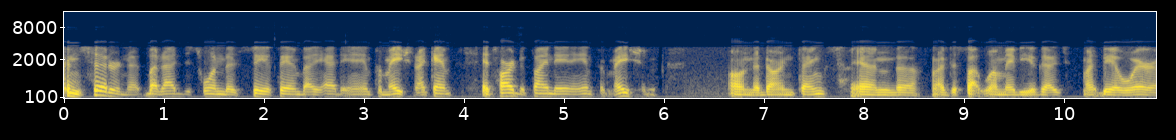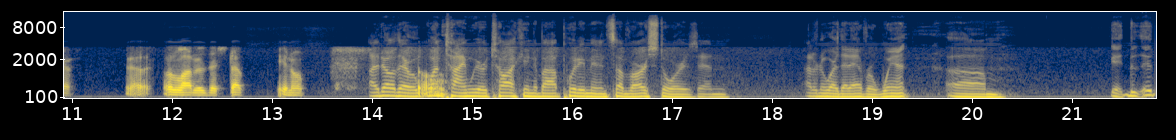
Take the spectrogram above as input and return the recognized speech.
considering it, but I just wanted to see if anybody had any information. I can't. It's hard to find any information on the darn things, and uh, I just thought, well, maybe you guys might be aware of uh, a lot of this stuff. You know. I know there So- one time we were talking about putting them in some of our stores, and I don't know where that ever went. Um, it, it,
